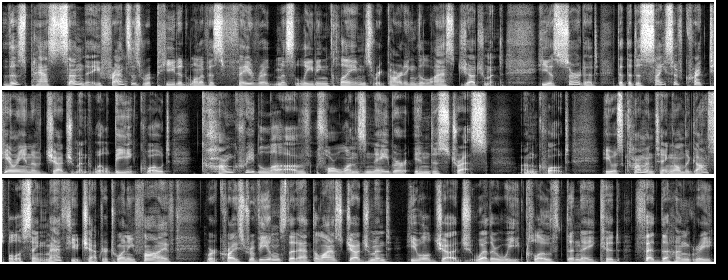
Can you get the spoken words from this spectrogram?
this past Sunday, Francis repeated one of his favorite misleading claims regarding the Last Judgment. He asserted that the decisive criterion of judgment will be, quote, concrete love for one's neighbor in distress, unquote. He was commenting on the Gospel of St. Matthew, chapter 25, where Christ reveals that at the last judgment he will judge whether we clothed the naked, fed the hungry,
